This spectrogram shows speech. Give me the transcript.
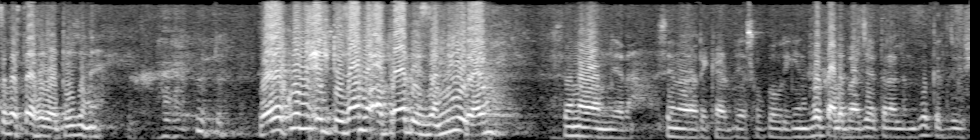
څه بس تاسو ته پیژنې ويكون التزام افراد الضمير سنوان میرا سنوان ریکارډ دې سو کوریږي دوه کاله باجه ترالم دوه کدریش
